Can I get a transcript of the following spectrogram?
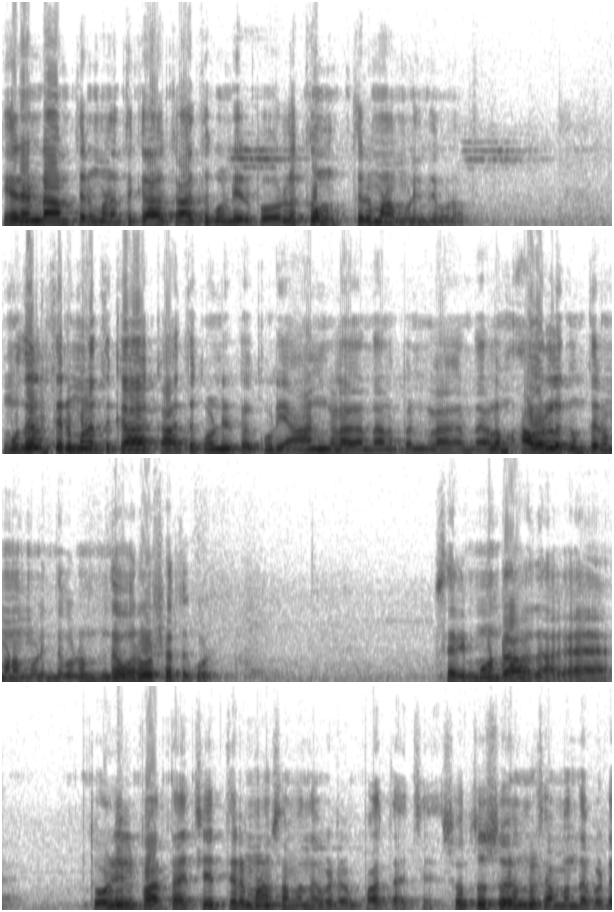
இரண்டாம் திருமணத்துக்காக காத்து கொண்டிருப்பவர்களுக்கும் திருமணம் முடிந்துவிடும். முதல் திருமணத்துக்காக காத்து கொண்டிருக்கக்கூடிய ஆண்களாக இருந்தாலும் பெண்களாக இருந்தாலும் அவர்களுக்கும் திருமணம் முடிந்துவிடும் இந்த ஒரு வருஷத்துக்குள். சரி மூன்றாவதாக தொழில் பார்த்தாச்சு திருமணம் சம்மந்தப்பட்ட பார்த்தாச்சு. சொத்து சுகங்கள் சம்மந்தப்பட்ட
